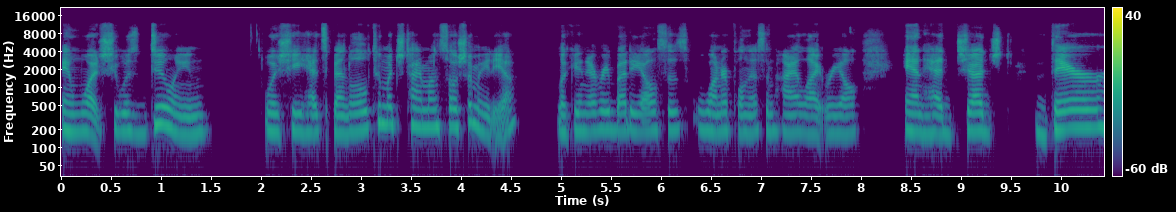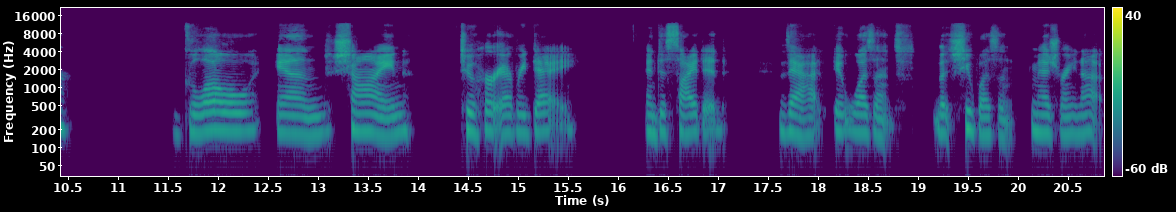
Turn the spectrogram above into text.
and what she was doing was she had spent a little too much time on social media, looking at everybody else's wonderfulness and highlight reel, and had judged their glow and shine to her every day and decided that it wasn't, that she wasn't measuring up.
